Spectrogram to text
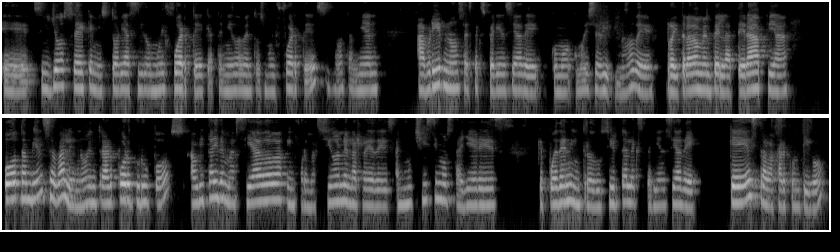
eh, si yo sé que mi historia ha sido muy fuerte, que ha tenido eventos muy fuertes, ¿no? También abrirnos a esta experiencia de, como, como dice Vic, ¿no? De reiteradamente la terapia, o también se vale, ¿no? Entrar por grupos. Ahorita hay demasiada información en las redes, hay muchísimos talleres, pueden introducirte a la experiencia de qué es trabajar contigo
